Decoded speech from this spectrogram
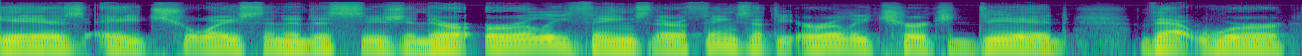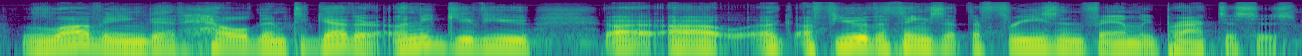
is a choice and a decision. There are early things there are things that the early church did that were loving that held them together. Let me give you uh, uh, a, a few of the things that the friesen family practices.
